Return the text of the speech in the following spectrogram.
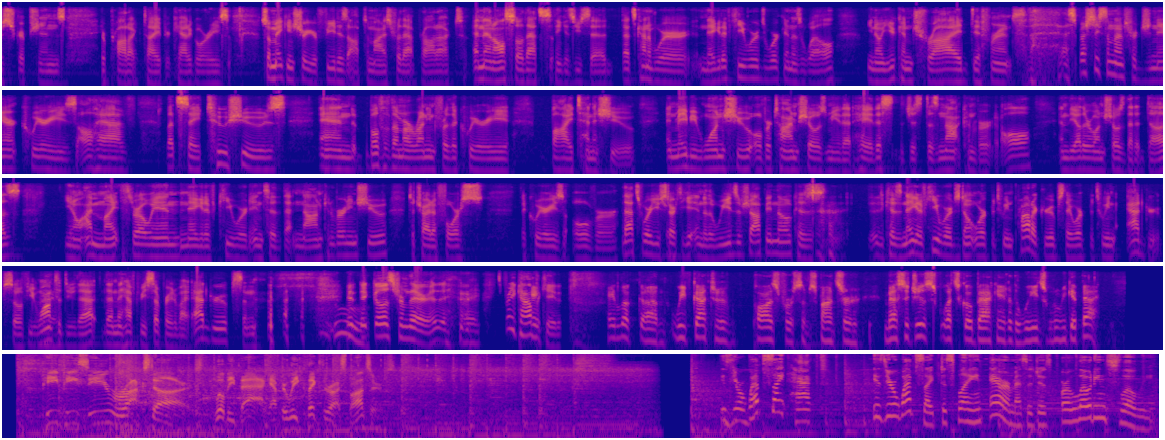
your product type, your categories. So making sure your feed is optimized for that product. And then also that's, I think, as you said, that's kind of where negative keywords work in as well you know you can try different especially sometimes for generic queries i'll have let's say two shoes and both of them are running for the query buy tennis shoe and maybe one shoe over time shows me that hey this just does not convert at all and the other one shows that it does you know i might throw in negative keyword into that non-converting shoe to try to force the queries over. That's where you start to get into the weeds of shopping though because because negative keywords don't work between product groups they work between ad groups. So if you want right. to do that then they have to be separated by ad groups and it, it, goes from there. Right. it's pretty complicated. Hey, hey look um, we've got to pause for some sponsor messages. Let's go back into the weeds when we get back ppc rockstars we'll be back after we click through our sponsors is your website hacked is your website displaying error messages or loading slowly?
